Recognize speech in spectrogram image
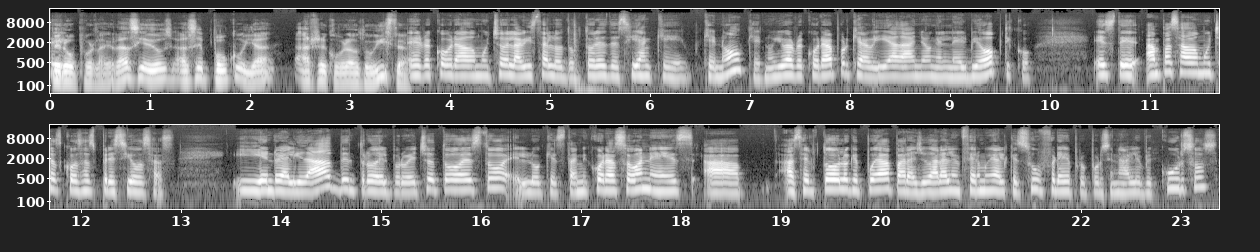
Pero por la gracia de Dios, hace poco ya has recobrado tu vista. He recobrado mucho de la vista. Los doctores decían que, que no, que no iba a recobrar porque había daño en el nervio óptico. Este, han pasado muchas cosas preciosas. Y en realidad, dentro del provecho de todo esto, eh, lo que está en mi corazón es ah, hacer todo lo que pueda para ayudar al enfermo y al que sufre, proporcionarle recursos.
